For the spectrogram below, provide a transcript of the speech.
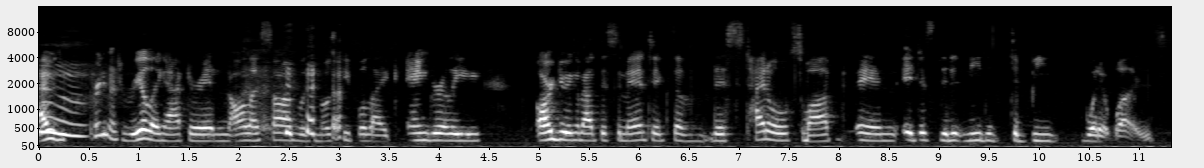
I was pretty much reeling after it, and all I saw was most people like angrily arguing about the semantics of this title swap, and it just didn't need it to be what it was.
